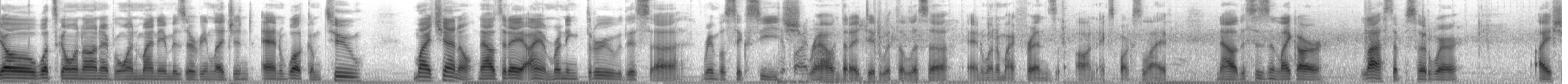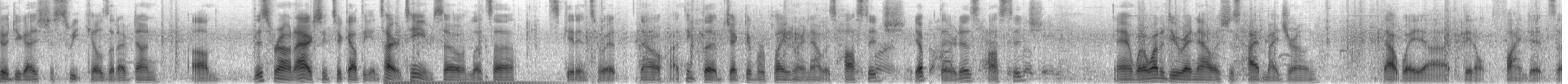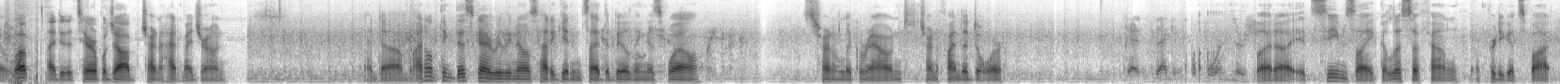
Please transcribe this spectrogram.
Yo, what's going on everyone? My name is Irving Legend and welcome to my channel. Now today I am running through this uh, Rainbow Six Siege round that I did with Alyssa and one of my friends on Xbox Live. Now this isn't like our last episode where I showed you guys just sweet kills that I've done. Um, this round I actually took out the entire team so let's uh, let's get into it. Now I think the objective we're playing right now is hostage. Yep, there it is, hostage. And what I want to do right now is just hide my drone. That way uh, they don't find it. So, whoop, I did a terrible job trying to hide my drone. And um, I don't think this guy really knows how to get inside the building as well. He's trying to look around, trying to find the door. But uh, it seems like Alyssa found a pretty good spot.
